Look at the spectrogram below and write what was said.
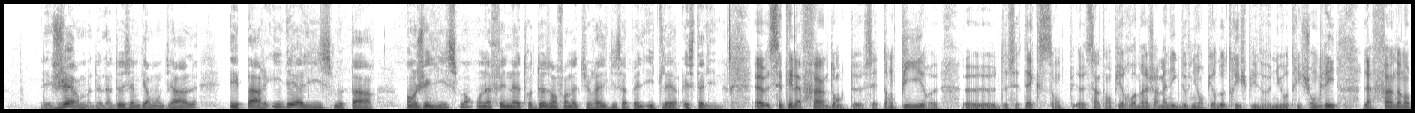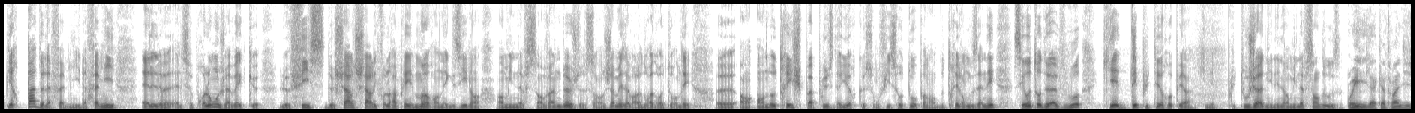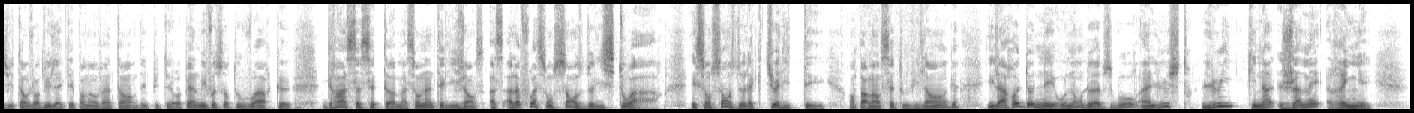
les germes de la Deuxième Guerre mondiale et par idéalisme, par angélisme, on a fait naître deux enfants naturels qui s'appellent Hitler et Staline. Euh, c'était la fin donc de cet empire, euh, de cet ex-Saint-Empire romain germanique devenu empire d'Autriche puis devenu Autriche-Hongrie, la fin d'un empire, pas de la famille. La famille, elle, elle se prolonge avec le fils de Charles. Charles, il faut le rappeler, est mort en exil en, 1922, je ne sens jamais avoir le droit de retourner euh, en, en Autriche, pas plus d'ailleurs que son fils Otto pendant de très longues années. C'est Otto de Habsbourg qui est député européen, qui n'est plus tout jeune, il est né en 1912. Oui, il a 98 ans aujourd'hui, il a été pendant 20 ans député européen, mais il faut surtout voir que grâce à cet homme, à son intelligence, à, à la fois son sens de l'histoire et son sens de l'actualité, en parlant sept ou huit langues, il a redonné au nom de Habsbourg un lustre, lui qui n'a jamais régné.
